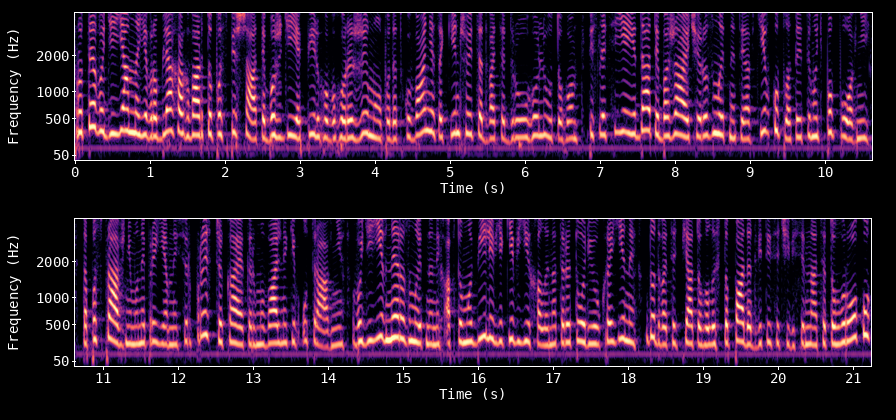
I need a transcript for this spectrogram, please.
Проте водіям на євробляхах варто поспішати, бо ж дія пільгового режиму оподаткування закінчується 22 лютого. Після цієї дати бажаючи розмитнити автівку платитимуть по повній. Та по-справжньому неприємний сюрприз чекає кермувальників у травні. Водіїв нерозмитнених автомобілів, які в'їхали на територію України до 25 листопада 2018 року,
